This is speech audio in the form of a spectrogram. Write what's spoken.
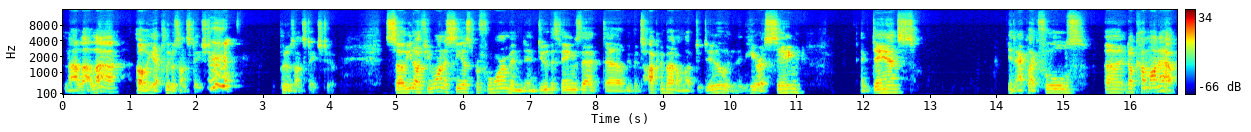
La la la. Oh, yeah, Pluto's on stage too. Pluto's on stage too. So, you know, if you want to see us perform and, and do the things that uh, we've been talking about and love to do and, and hear us sing and dance and act like fools, uh, you know, come on out.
